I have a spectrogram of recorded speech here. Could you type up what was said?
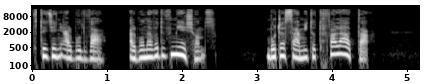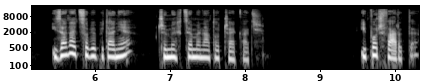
w tydzień albo dwa, albo nawet w miesiąc, bo czasami to trwa lata. I zadać sobie pytanie, czy my chcemy na to czekać. I po czwarte,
